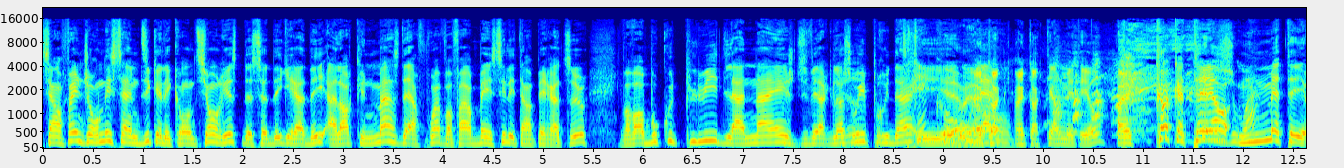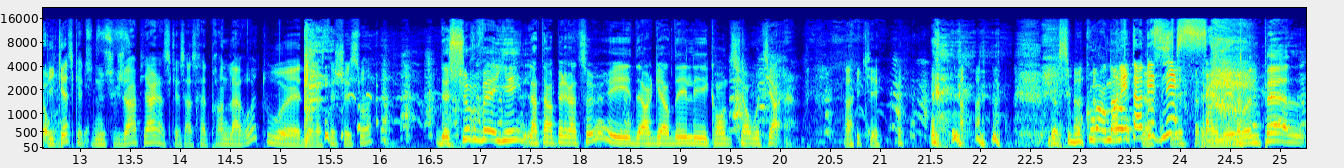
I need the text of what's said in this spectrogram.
C'est en fin de journée samedi que les conditions risquent de se dégrader alors qu'une masse d'air froid va faire baisser les températures. Il va y avoir beaucoup de pluie, de la neige, du verglas. Soyez prudents. Très et cool. euh, Un, cocktail météo. un cocktail météo. Puis qu'est-ce que tu nous suggères, Pierre? Est-ce que ça serait de prendre la route ou euh, de rester chez soi? De surveiller la température et de regarder les conditions routières. OK. Merci beaucoup, Arnaud. On est en Merci. business. Prenez-vous une pelle.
